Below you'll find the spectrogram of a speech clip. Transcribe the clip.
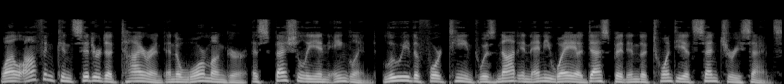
While often considered a tyrant and a warmonger especially in England, Louis XIV was not in any way a despot in the 20th century sense.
